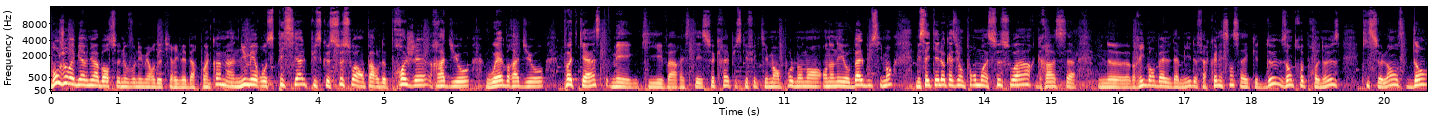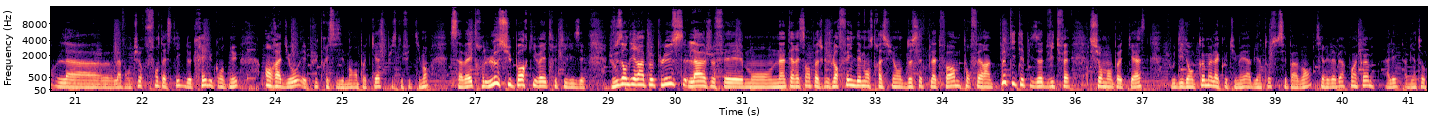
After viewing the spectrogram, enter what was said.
Bonjour et bienvenue à bord de ce nouveau numéro de thierryweber.com, un numéro spécial puisque ce soir on parle de projet radio, web radio, podcast, mais qui va rester secret puisqu'effectivement pour le moment on en est au balbutiement, mais ça a été l'occasion pour moi ce soir, grâce à une ribambelle d'amis, de faire connaissance avec deux entrepreneuses qui se lancent dans l'aventure fantastique de créer du contenu en radio et plus précisément en podcast puisqu'effectivement ça va être le support qui va être utilisé. Je vous en dirai un peu Là, je fais mon intéressant parce que je leur fais une démonstration de cette plateforme pour faire un petit épisode vite fait sur mon podcast. Je vous dis donc, comme à l'accoutumée, à bientôt si c'est pas avant, thierryweber.com. Allez, à bientôt.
